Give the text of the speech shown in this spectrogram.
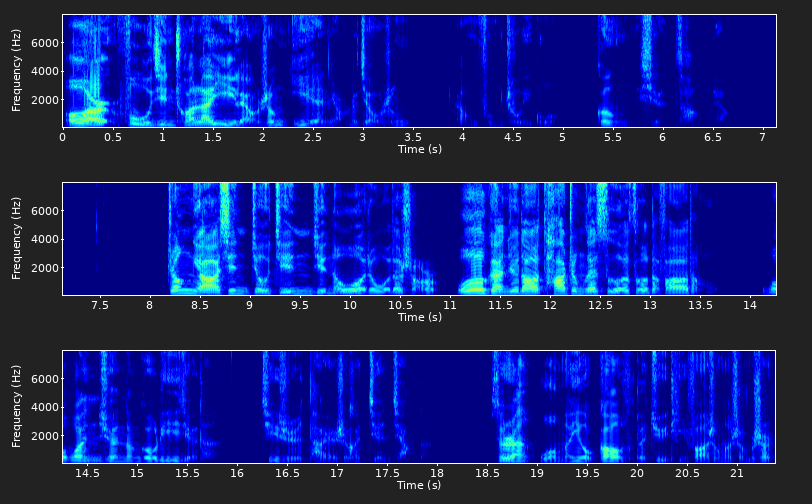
偶尔附近传来一两声夜鸟的叫声，凉风吹过，更显苍凉。张雅欣就紧紧的握着我的手，我感觉到她正在瑟瑟的发抖。我完全能够理解她，其实她也是很坚强。虽然我没有告诉他具体发生了什么事儿，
